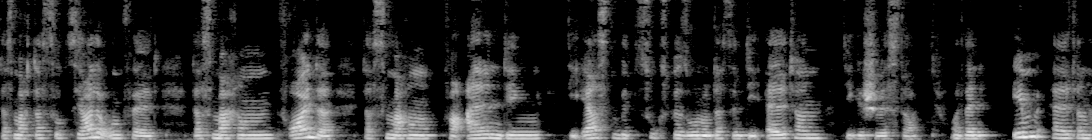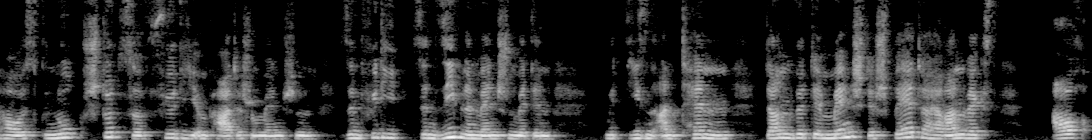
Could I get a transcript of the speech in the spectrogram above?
das macht das soziale Umfeld, das machen Freunde, das machen vor allen Dingen die ersten Bezugspersonen. Und das sind die Eltern, die Geschwister. Und wenn im Elternhaus genug Stütze für die empathischen Menschen sind, für die sensiblen Menschen mit, den, mit diesen Antennen, dann wird der Mensch, der später heranwächst, auch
